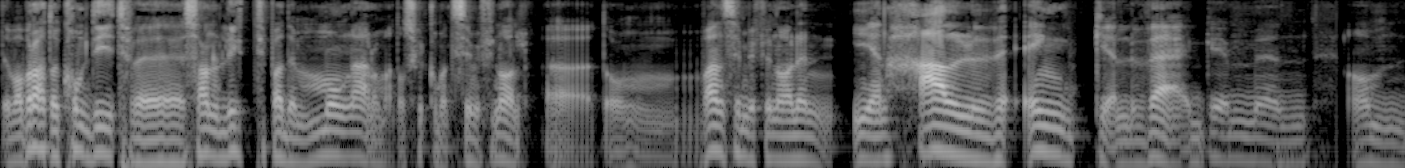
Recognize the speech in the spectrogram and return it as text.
Det var bra att de kom dit för sannolikt tippade många om att de skulle komma till semifinal eh, De vann semifinalen i en halv enkel väg men om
